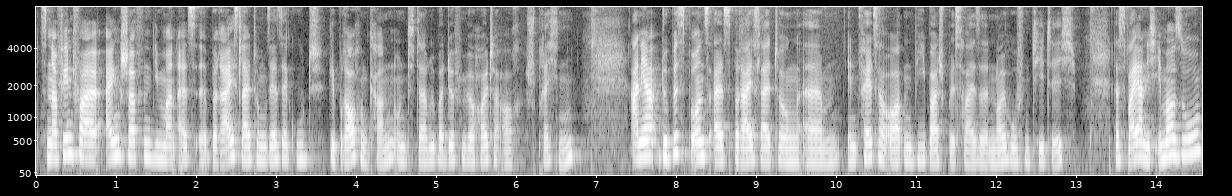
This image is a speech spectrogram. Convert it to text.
Das sind auf jeden Fall Eigenschaften, die man als äh, Bereichsleitung sehr, sehr gut gebrauchen kann. Und darüber dürfen wir heute auch sprechen. Anja, du bist bei uns als Bereichsleitung ähm, in Pfälzerorten wie beispielsweise Neuhofen tätig. Das war ja nicht immer so.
